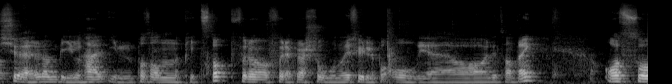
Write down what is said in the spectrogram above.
kjører den bilen her inn på sånn pitstop for å få reparasjon, de fyller på olje og litt sånne ting. Og så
